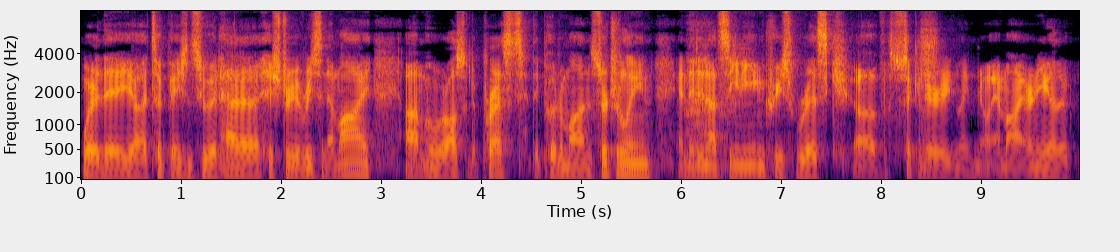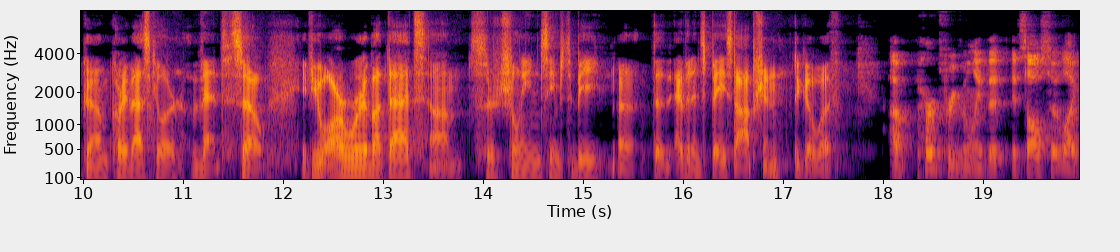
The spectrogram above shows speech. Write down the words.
where they uh, took patients who had had a history of recent MI, um, who were also depressed. They put them on sertraline, and they did not see any increased risk of secondary, like you know, MI or any other um, cardiovascular event. So if you are worried about that, um, sertraline seems to be uh, the evidence-based option to go with. I've heard frequently that it's also like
